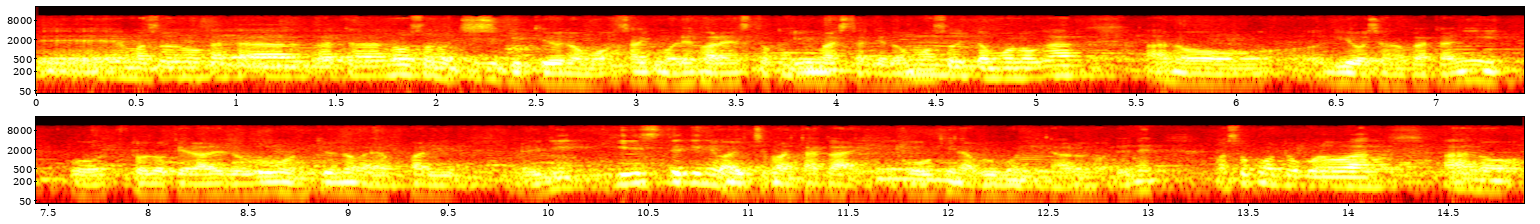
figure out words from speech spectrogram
でまあ、その方々のその知識っていうのもさっきもレファレンスとか言いましたけども、そういったものがあの利用者の方にこう届けられる部分っていうのがやっぱり比率的には一番高い大きな部分になるのでね、まあ、そこのところはあの、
